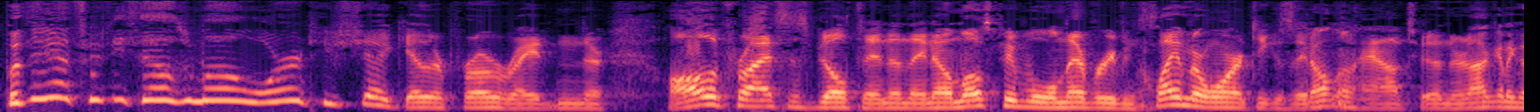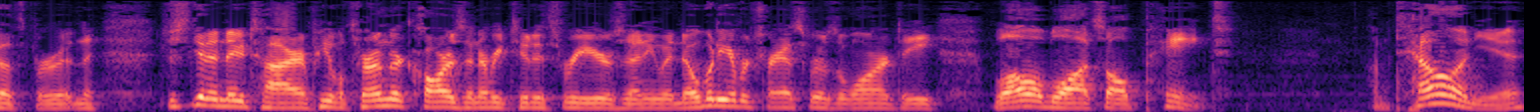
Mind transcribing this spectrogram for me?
But they have 50,000 mile warranties, Jack. Yeah, they're prorated and they're all the prices built in and they know most people will never even claim their warranty because they don't know how to and they're not going to go through it and just get a new tire and people turn their cars in every two to three years anyway. Nobody ever transfers a warranty. Blah, blah, blah. It's all paint. I'm telling you,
